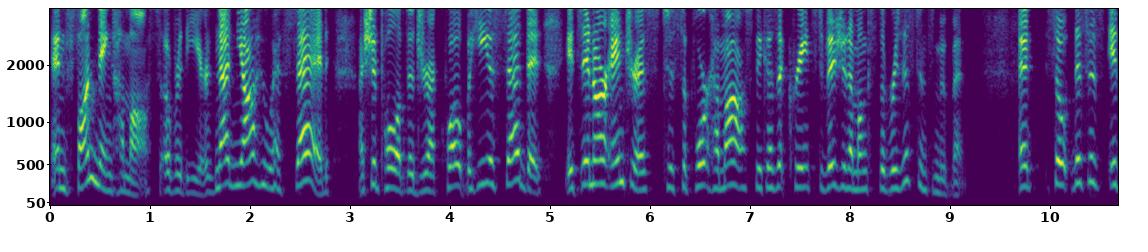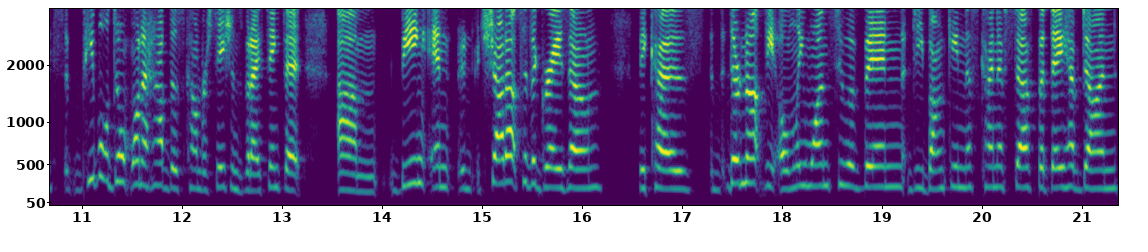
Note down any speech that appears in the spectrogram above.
and funding Hamas over the years. Netanyahu has said, I should pull up the direct quote, but he has said that it's in our interest to support Hamas because it creates division amongst the resistance movement. And so this is it's people don't want to have those conversations, but I think that um being in shout out to the gray zone because they're not the only ones who have been debunking this kind of stuff, but they have done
